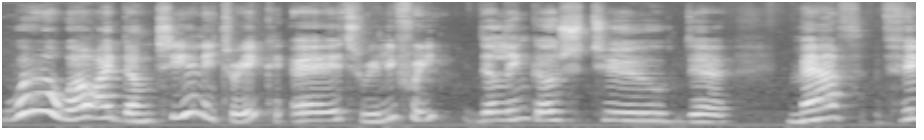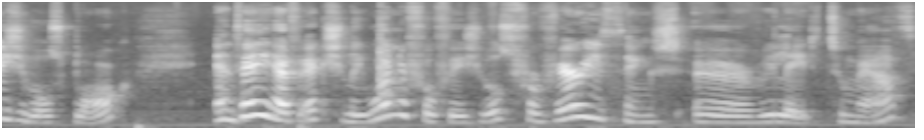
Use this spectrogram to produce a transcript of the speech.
Well, well, I don't see any trick. Uh, it's really free. The link goes to the Math Visuals blog, and they have actually wonderful visuals for various things uh, related to math.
